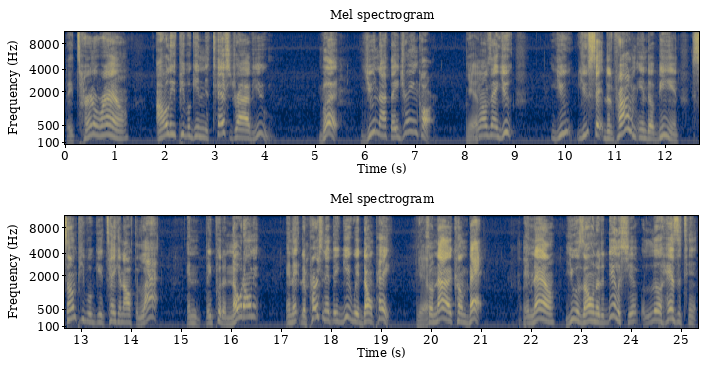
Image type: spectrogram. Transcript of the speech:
They turn around, all these people getting to test drive you. But you not their dream car. Yeah. You know what I'm saying? You you you said the problem end up being some people get taken off the lot and they put a note on it and they, the person that they get with don't pay. yeah. So now it come back. And now you as owner of the dealership a little hesitant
